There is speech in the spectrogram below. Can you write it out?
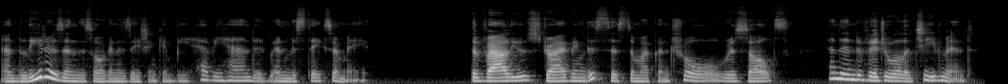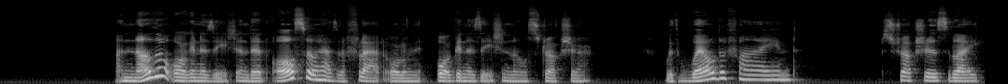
and leaders in this organization can be heavy handed when mistakes are made. The values driving this system are control, results, and individual achievement. Another organization that also has a flat organizational structure with well defined structures like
